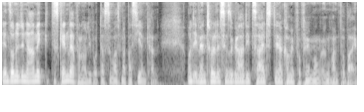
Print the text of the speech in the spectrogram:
Denn so eine Dynamik, das kennen wir von Hollywood, dass sowas mal passieren kann. Und eventuell ist ja sogar die Zeit der Comic-Verfilmung irgendwann vorbei.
